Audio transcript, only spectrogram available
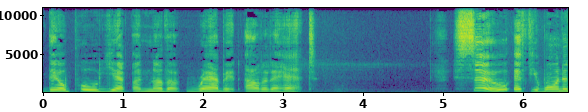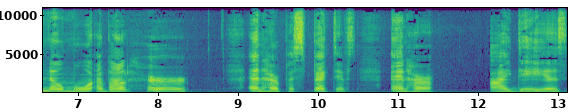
they'll pull yet another rabbit out of the hat. So, if you want to know more about her and her perspectives and her ideas,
